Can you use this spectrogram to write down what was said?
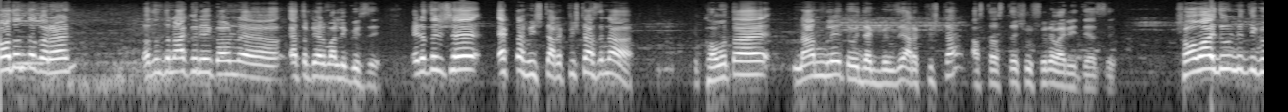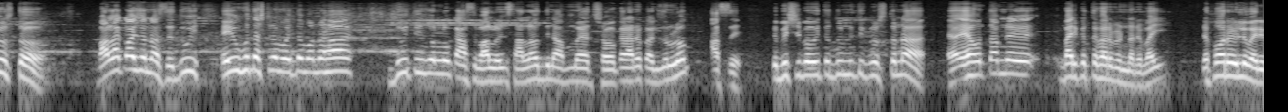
তদন্ত করেন, তদন্ত না করে কারণ এত টিয়ার মালিক হয়েছে এটা তো সে একটা পৃষ্ঠা, আরেক পৃষ্ঠা আছে না? ক্ষমতায় নামলে তো দেখবেন যে আরেক পৃষ্ঠা আস্তে আস্তে সুরসুরে বাইরে আছে। সবাই দুর্নীতিগ্রস্ত। বালা কয়জন আছে? দুই, এই উপদেষ্টার মধ্যে মনে হয় দুই, তিনজন লোক আছে, ভালো সালাউদ্দিন আহমেদ সহকারে আরও কয়েকজন লোক আছে। তো বেশিরভাগই তো দুর্নীতিগ্রস্ত না। এখন তো আপনি বাইর করতে পারবেন না রে ভাই। পরে হইলে বাইরে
